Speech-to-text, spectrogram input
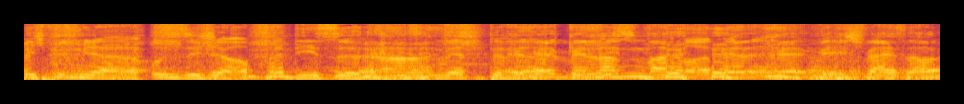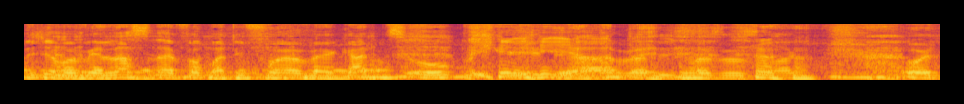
ich bin mir unsicher, ob wir diese, ja, diesen Wettbewerb wir, wir mal, wir, Ich weiß auch nicht, aber wir lassen einfach mal die Feuerwehr ganz oben stehen, ja, ja würde ich mal so sagen. Und,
